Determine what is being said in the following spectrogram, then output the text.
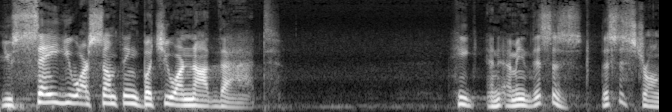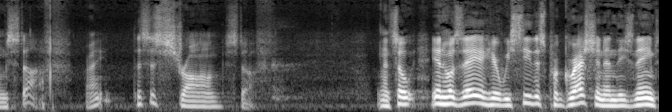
You say you are something, but you are not that. He, and I mean, this is, this is strong stuff, right? This is strong stuff. And so in Hosea here, we see this progression in these names.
